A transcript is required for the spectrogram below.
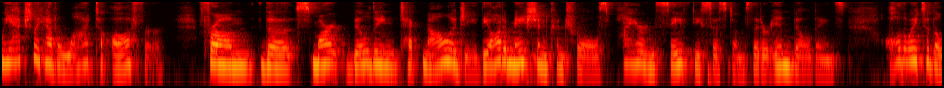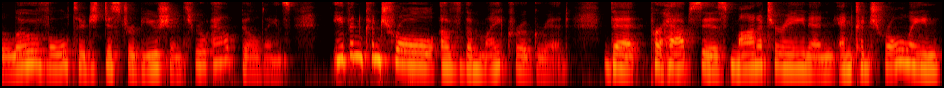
we actually have a lot to offer from the smart building technology, the automation controls, fire and safety systems that are in buildings, all the way to the low voltage distribution throughout buildings, even control of the microgrid that perhaps is monitoring and, and controlling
